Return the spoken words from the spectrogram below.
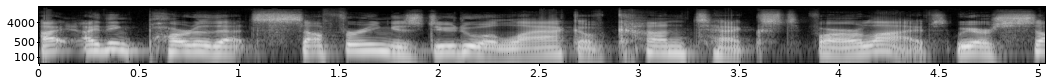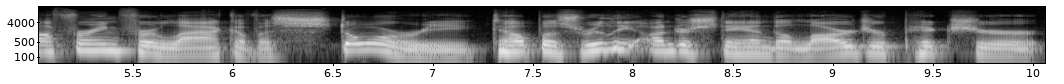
I, I think part of that suffering is due to a lack of context for our lives. We are suffering for lack of a story to help us really understand the larger picture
